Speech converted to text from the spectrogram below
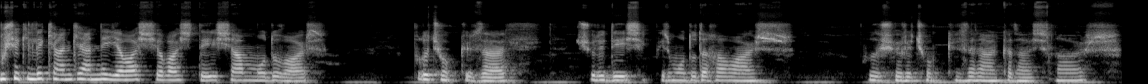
Bu şekilde kendi kendine yavaş yavaş değişen modu var. Bu da çok güzel. Şöyle değişik bir modu daha var. Bu da şöyle çok güzel arkadaşlar.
